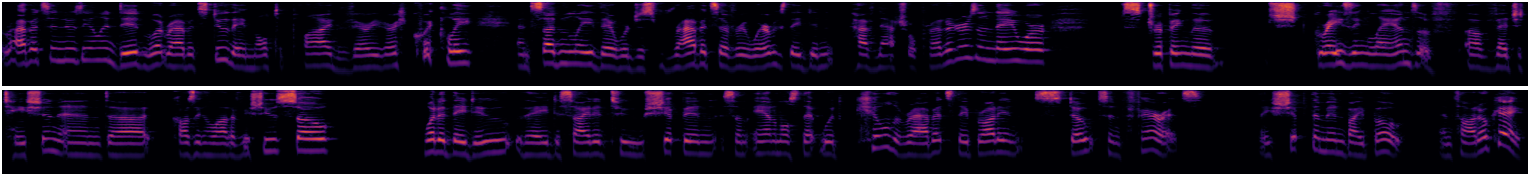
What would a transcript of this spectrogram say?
rabbits in New Zealand did what rabbits do. They multiplied very, very quickly. And suddenly there were just rabbits everywhere because they didn't have natural predators and they were stripping the grazing lands of, of vegetation and uh, causing a lot of issues. So, what did they do? They decided to ship in some animals that would kill the rabbits. They brought in stoats and ferrets. They shipped them in by boat and thought, okay,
